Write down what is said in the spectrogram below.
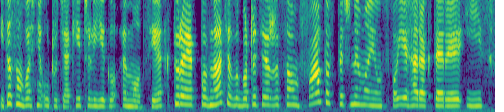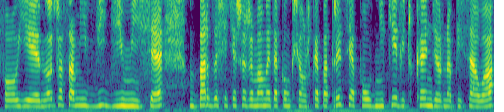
i to są właśnie uczuciaki, czyli jego emocje, które jak poznacie, zobaczycie, że są fantastyczne, mają swoje charaktery i swoje, no czasami widzi mi się. Bardzo się cieszę, że mamy taką książkę. Patrycja Południkiewicz-Kędzior napisała,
